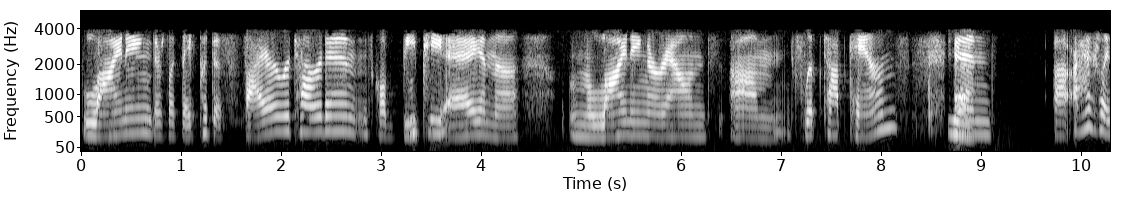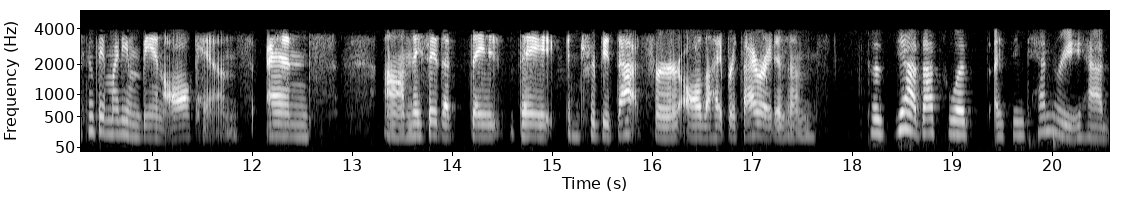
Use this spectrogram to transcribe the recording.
lining. There's like they put this fire retardant. It's called BPA in the in the lining around um flip top cans. Yeah. And uh, actually, I think they might even be in all cans. And um they say that they they attribute that for all the hyperthyroidism. Because yeah, that's what I think Henry had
